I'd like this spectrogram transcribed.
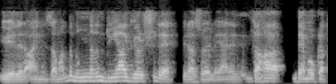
üyeleri aynı zamanda. Bunların dünya görüşü de biraz öyle. Yani daha demokrat.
